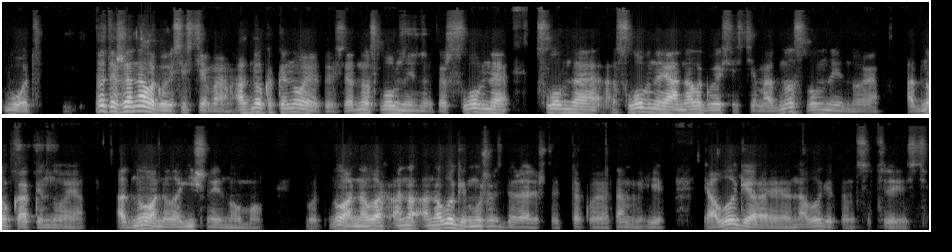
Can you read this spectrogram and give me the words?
Вот. Ну, это же аналоговая система, одно как иное, то есть одно словное иное, это же словная, словная, словная аналоговая система, одно словное иное, одно как иное, одно аналогично иному. Вот. Ну, аналог, ана, аналогии мы уже разбирали, что это такое, там и, и алогия, и аналогия, там все, все есть.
